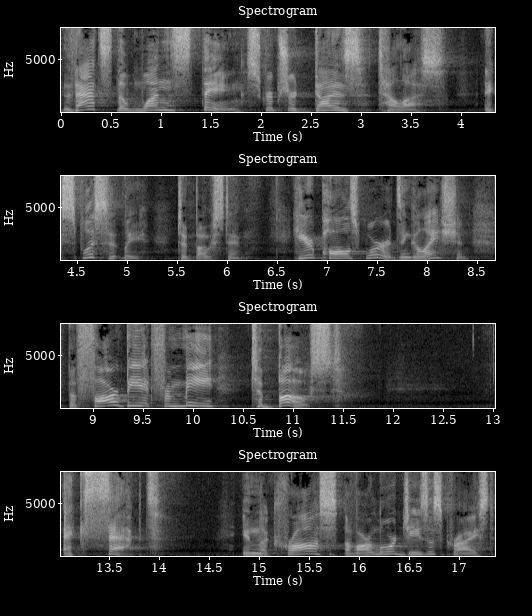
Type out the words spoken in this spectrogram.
that's the one thing Scripture does tell us explicitly to boast in. Hear Paul's words in Galatian. But far be it from me to boast except in the cross of our Lord Jesus Christ,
